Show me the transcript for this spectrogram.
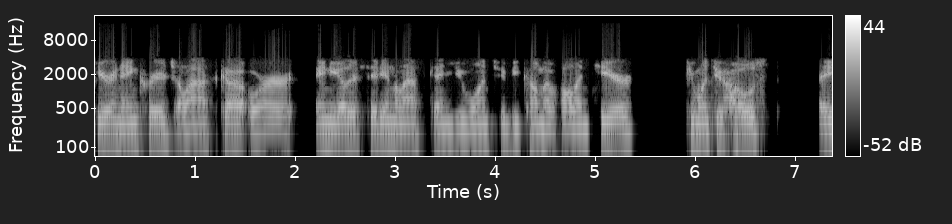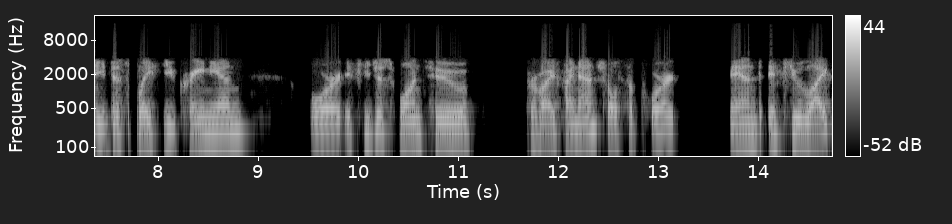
here in Anchorage, Alaska, or any other city in Alaska and you want to become a volunteer, if you want to host a displaced Ukrainian, or if you just want to provide financial support And if you like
